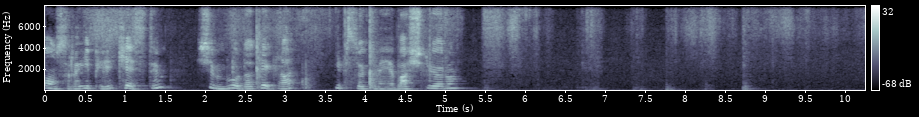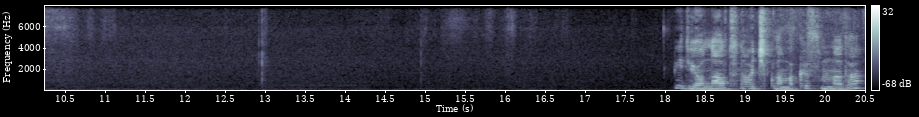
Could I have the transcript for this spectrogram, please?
10 sıra ipi kestim. Şimdi burada tekrar ip sökmeye başlıyorum. Videonun altına açıklama kısmına da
